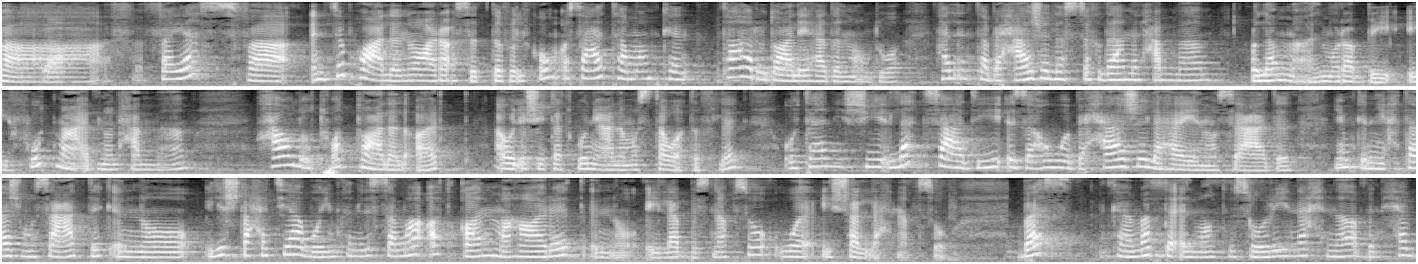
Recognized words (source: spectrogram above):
ف... فيس فانتبهوا على نوع رأس طفلكم وساعتها ممكن تعرضوا عليه هذا الموضوع. هل أنت بحاجة لاستخدام الحمام؟ ولما المربي يفوت مع ابنه الحمام حاولوا توطوا على الأرض. أول إشي تكوني على مستوى طفلك. وتاني شيء لا تساعديه إذا هو بحاجة لهاي المساعدة. يمكن يحتاج مساعدتك إنه يشلح ثيابه. يمكن لسه ما أتقن مهارة إنه يلبس نفسه ويشلح نفسه. بس كمبدأ المونتسوري نحن بنحب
